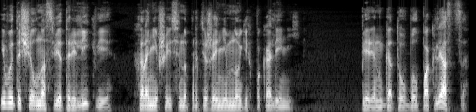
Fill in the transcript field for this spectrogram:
и вытащил на свет реликвии, хранившиеся на протяжении многих поколений. Перин готов был поклясться,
